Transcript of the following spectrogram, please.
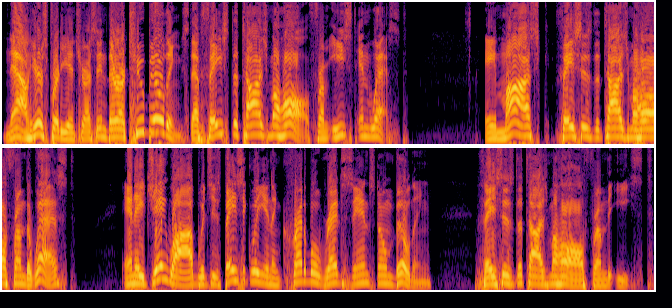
Now, here's pretty interesting. There are two buildings that face the Taj Mahal from east and west. A mosque faces the Taj Mahal from the west, and a Jawab, which is basically an incredible red sandstone building, faces the Taj Mahal from the east.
